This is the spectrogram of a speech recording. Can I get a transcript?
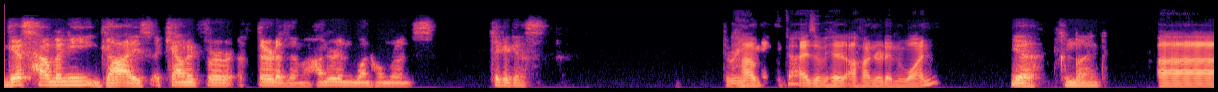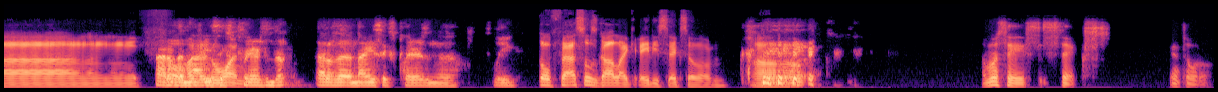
Guess how many guys accounted for a third of them? 101 home runs. Take a guess. Three. How many guys have hit 101? Yeah, combined. Uh, out of oh, the 96 players in the out of the 96 players in the league. So Fessel's got like 86 of them. Uh, I'm gonna say six in total.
